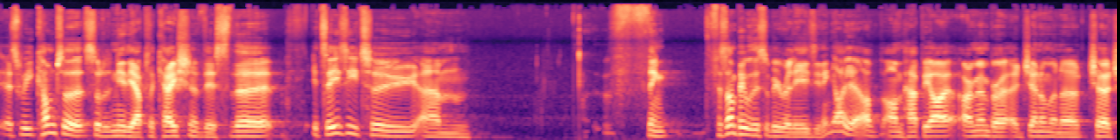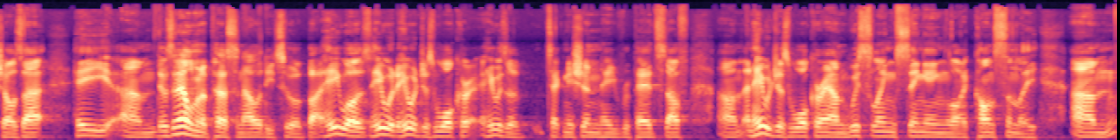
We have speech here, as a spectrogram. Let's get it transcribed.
as we come to sort of near the application of this, the, it's easy to um, think, for some people, this would be really easy. Think, oh, yeah, I'm happy. I, I remember a gentleman at a church I was at, he, um, there was an element of personality to it, but he was, he would, he would just walk, he was a technician, he repaired stuff, um, and he would just walk around whistling, singing, like constantly. Um,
